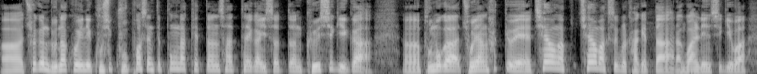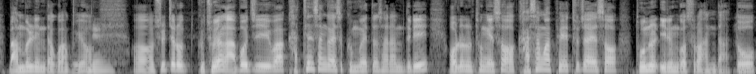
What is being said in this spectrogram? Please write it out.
어, 최근 루나 코인이 99% 폭락했던 사태가 있었던 그 시기가 어, 부모가 조양 학교에 체험 체험 학습을 가겠다라고 음. 알린 시기와 맞물린다고 하고요. 네. 어, 실제로 그 조양 아버지와 같은 상가에서 근무했던 사람들이 언론을 통해서 가상화폐에 투자해 서 돈을 잃은 것으로 안다. 또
